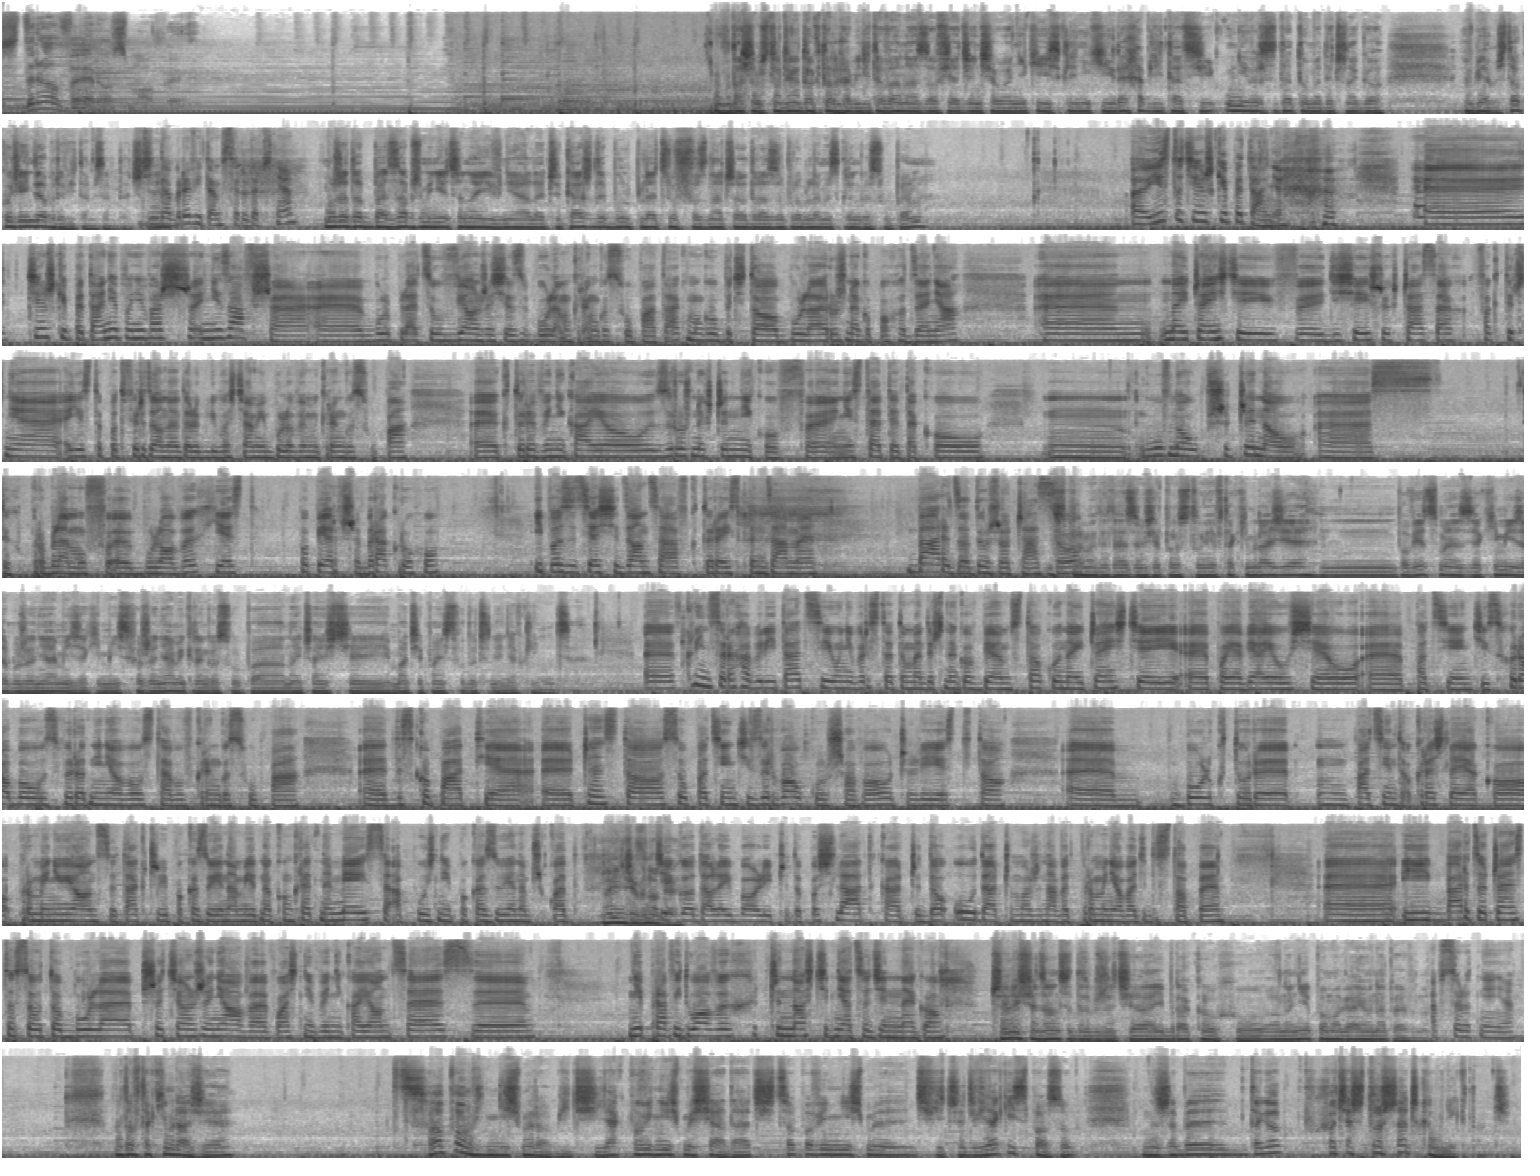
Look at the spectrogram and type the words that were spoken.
Zdrowe rozmowy. W naszym studiu doktor habilitowana Zofia Dzięciołanikiej z Kliniki Rehabilitacji Uniwersytetu Medycznego w Białymstoku. Dzień dobry, witam serdecznie. Dzień dobry, witam serdecznie. Może to bez- zabrzmi nieco naiwnie, ale czy każdy ból pleców oznacza od razu problemy z kręgosłupem? E, Jest to ciężkie pytanie. E, ciężkie pytanie, ponieważ nie zawsze e, ból pleców wiąże się z bólem kręgosłupa, tak? Mogą być to bóle różnego pochodzenia. Najczęściej w dzisiejszych czasach faktycznie jest to potwierdzone dolegliwościami bólowymi kręgosłupa, które wynikają z różnych czynników. Niestety taką mm, główną przyczyną tych problemów bólowych jest po pierwsze brak ruchu i pozycja siedząca, w której spędzamy bardzo dużo Z czasu. premedytacją się prostuje. W takim razie mm, powiedzmy, z jakimi zaburzeniami, z jakimi schorzeniami kręgosłupa najczęściej macie Państwo do czynienia w klinice? E, W klinice rehabilitacji Uniwersytetu Medycznego w Białymstoku najczęściej e, pojawiają się e, pacjenci z chorobą zwyrodnieniową stawów kręgosłupa, e, dyskopatię. E, Często są pacjenci z rwą kulszową, czyli jest to ból, który mm, pacjent określa jako promieniujący, tak? czyli pokazuje nam jedno konkretne miejsce, a później pokazuje na przykład, w gdzie go dalej boli, czy do pośladka, czy do uda, czy może nawet promieniować do stopy. E, I bardzo często są to bóle przeciążeniowe, właśnie wynikające z e, nieprawidłowych czynności dnia codziennego. Czyli siedzący tryb życia i brak ruchu, one nie pomagają na pewno. Absolutnie nie. No to w takim razie, co powinniśmy robić? Jak powinniśmy siadać? Co powinniśmy ćwiczyć? W jaki sposób, żeby tego chociaż troszeczkę uniknąć?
